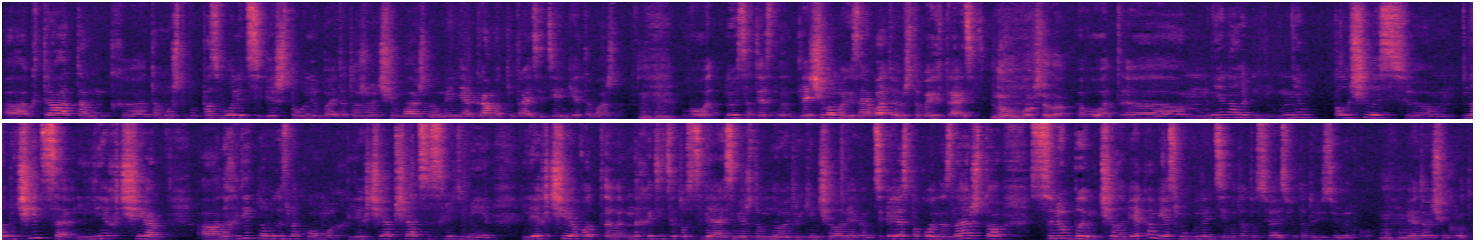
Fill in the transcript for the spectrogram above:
А, К тратам, к тому, чтобы позволить себе что-либо, это тоже очень важно. Умение грамотно тратить деньги, это важно. Мгм. Вот. Ну и, соответственно, для чего мы их зарабатываем, чтобы их тратить. Ну, вообще да. Вот. Э, Мне, мне получилось э, научиться легче находить новых знакомых, легче общаться с людьми, легче вот э, находить эту связь между мной и другим человеком. Теперь я спокойно знаю, что с любым человеком я смогу найти вот эту связь, вот эту изюминку. Мгм. И это очень круто.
